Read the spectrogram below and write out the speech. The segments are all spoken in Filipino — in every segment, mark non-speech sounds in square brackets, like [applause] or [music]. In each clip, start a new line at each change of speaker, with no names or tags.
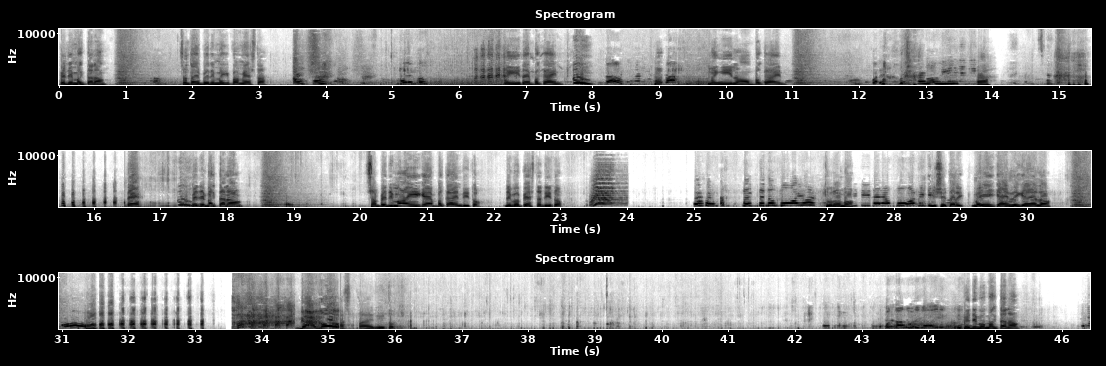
Pwede magtanong? Saan tayo pwede magipamiesta?
Ay, ha? Alam mo?
Mangingi tayong pagkain.
Daw?
Ma mangingi lang akong pagkain.
Wala. Saan yun?
Ha? [laughs] Te, pwede magtanong? Saan pwede makingi kaya pagkain dito? Di ba piyesta dito?
Nagtanong po kayo.
Turo mo.
Na lang po kami dito.
Issue tarik. May kain rin kaya, no?
Oo. [laughs]
Gago!
Pasok tayo dito. Pwede po magtanong?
